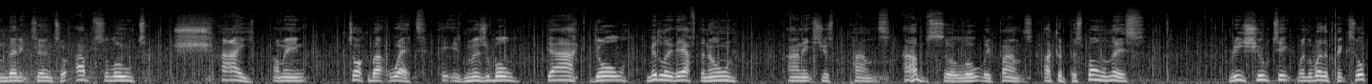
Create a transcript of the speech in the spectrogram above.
And then it turned to absolute shy. I mean, talk about wet. It is miserable, dark, dull, middle of the afternoon, and it's just pants. Absolutely pants. I could postpone this, reshoot it when the weather picks up,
